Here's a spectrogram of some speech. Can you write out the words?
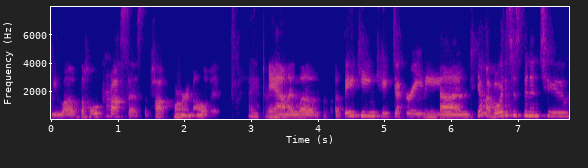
We love the whole process, the popcorn, all of it. I and I love uh, baking, cake decorating. And yeah, I've always just been into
